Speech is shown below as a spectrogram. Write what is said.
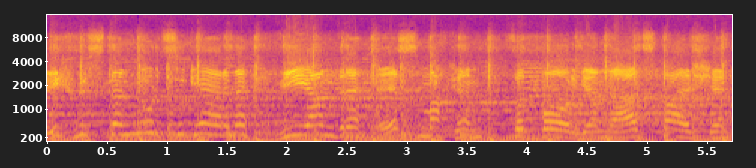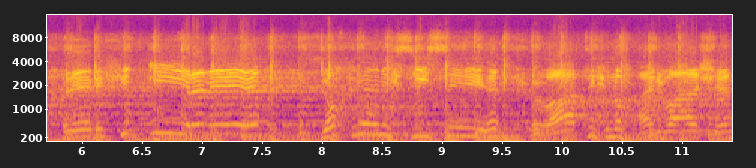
Ich wüsste nur zu gerne, wie andere es machen. Verborgen als Falschen lebe ich in ihrer Nähe. Doch wenn ich sie sehe, warte ich noch ein Weilchen.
